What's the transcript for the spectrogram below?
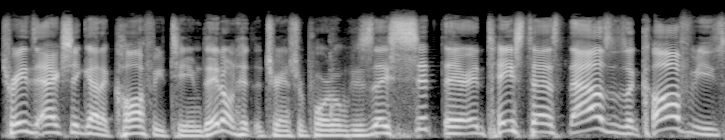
Trade's actually got a coffee team. They don't hit the transfer portal because they sit there and taste test thousands of coffees.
